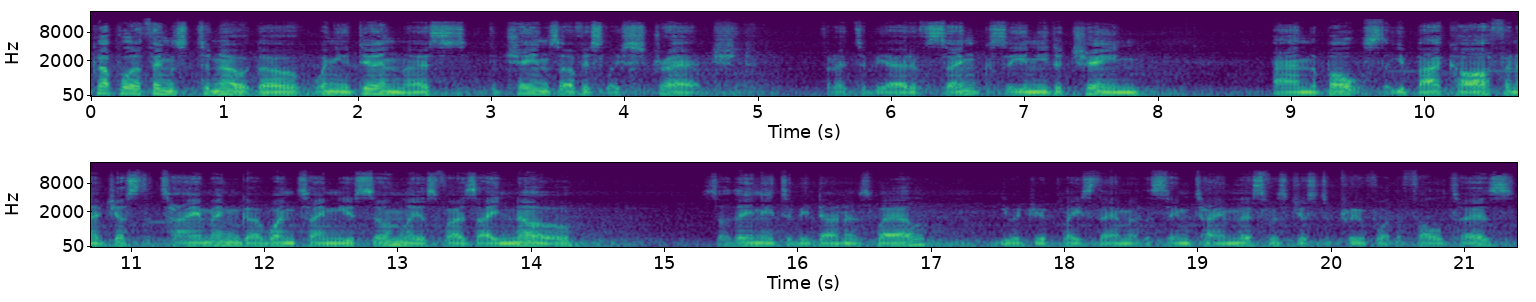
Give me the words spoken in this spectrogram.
Couple of things to note though, when you're doing this, the chain's obviously stretched for it to be out of sync, so you need a chain and the bolts that you back off and adjust the timing are one-time use only as far as I know, so they need to be done as well. You would replace them at the same time. This was just to prove what the fault is,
